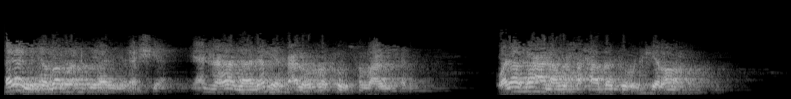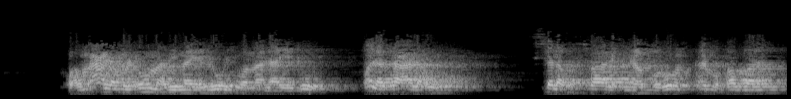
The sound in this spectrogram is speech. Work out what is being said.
فلا يتبرك بهذه الأشياء لأن هذا لم يفعله الرسول صلى الله عليه وسلم. ولا فعله صحابته الكرام. وهم أعلم الأمة بما يجوز وما لا يجوز. ولا فعله السلف الصالح من القرون المفضلة.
